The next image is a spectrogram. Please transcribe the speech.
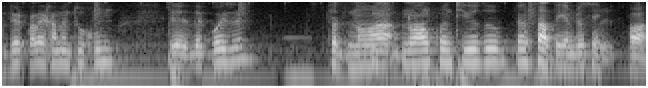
ver qual é realmente o rumo da coisa. Não há, não há um conteúdo pensado, digamos assim. Oh.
